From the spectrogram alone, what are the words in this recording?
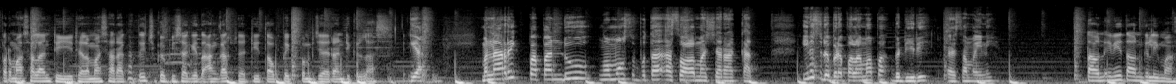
permasalahan di dalam masyarakat itu juga bisa kita angkat menjadi topik pembicaraan di kelas. Ya, menarik Pak Pandu ngomong seputar soal masyarakat. Ini sudah berapa lama Pak berdiri eh, sama ini? Tahun ini tahun kelima.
